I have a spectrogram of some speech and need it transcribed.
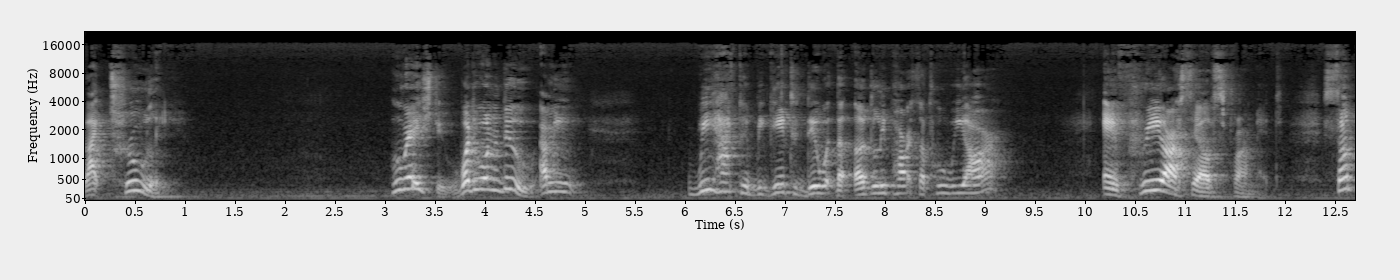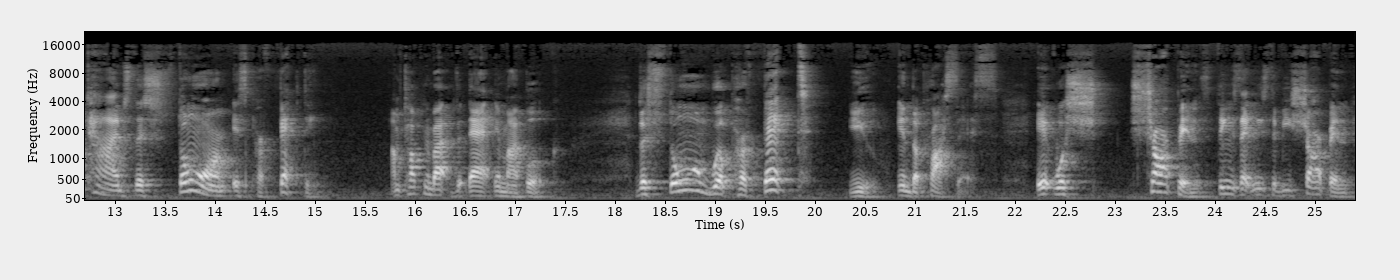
Like, truly. Who raised you? What do you want to do? I mean, we have to begin to deal with the ugly parts of who we are and free ourselves from it. Sometimes the storm is perfecting I'm talking about that in my book. The storm will perfect you in the process. It will sh- sharpen things that needs to be sharpened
